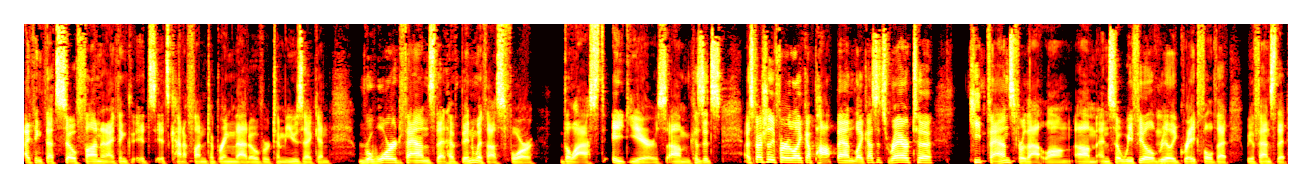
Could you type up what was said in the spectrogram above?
I think that's so fun, and I think it's it's kind of fun to bring that over to music and reward fans that have been with us for the last eight years. Because it's especially for like a pop band like us, it's rare to keep fans for that long. Um, and so we feel really grateful that we have fans that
